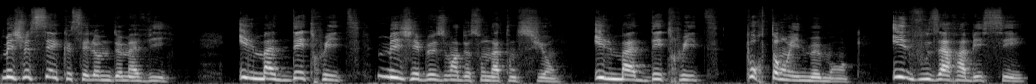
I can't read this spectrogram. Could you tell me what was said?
mais je sais que c'est l'homme de ma vie. Il m'a détruite, mais j'ai besoin de son attention. Il m'a détruite, pourtant il me manque. Il vous a rabaissé,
